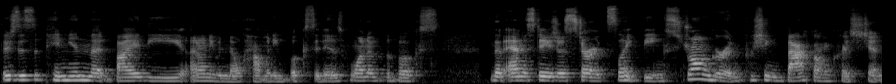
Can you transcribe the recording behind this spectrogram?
there's this opinion that by the i don't even know how many books it is one of the books that anastasia starts like being stronger and pushing back on christian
